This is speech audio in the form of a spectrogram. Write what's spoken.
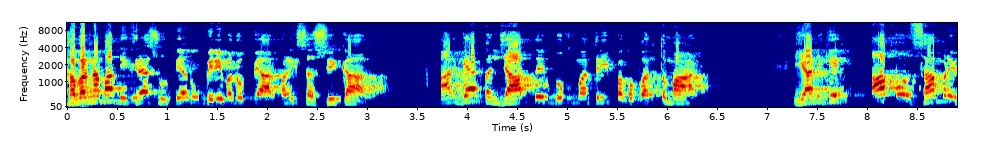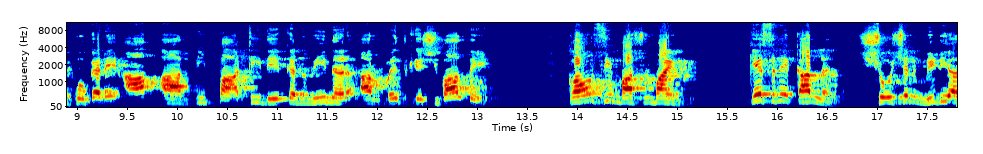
ਖਬਰਨਾਮਾ ਦੇਖ ਰਿਹਾ ਸੂਟਿਆਂ ਨੂੰ, ਮੇਰੇ ਵੱਲੋਂ ਪਿਆਰ ਭਰੀ ਸਤਿ ਸ੍ਰੀ ਅਕਾਲ। ਅੜ ਗਿਆ ਪੰਜਾਬ ਦੇ ਮੁੱਖ ਮੰਤਰੀ ਭਗਵੰਤ ਮਾਨ। ਯਾਨੀ ਕਿ ਆਪੋ ਸਾਹਮਣੇ ਹੋ ਗਏ ਨੇ ਆਮ ਆਦਮੀ ਪਾਰਟੀ ਦੇ ਕਨਵੀਨਰ ਅਰਵਿੰਦ ਕੇਜਰੀਵਾਲ ਦੇ। ਕੌਣ ਸੀ ਮਾਸਟਰਮਾਈਂਡ? ਕਿਸ ਨੇ ਕੱਲ ਸੋਸ਼ਲ ਮੀਡੀਆ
